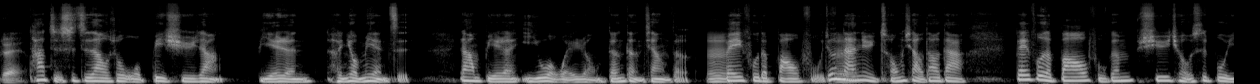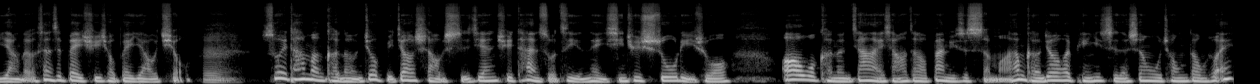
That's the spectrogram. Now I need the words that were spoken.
对，他只是知道说，我必须让别人很有面子，让别人以我为荣等等这样的背负的包袱。嗯、就男女从小到大、嗯、背负的包袱跟需求是不一样的，甚至被需求、被要求。嗯，所以他们可能就比较少时间去探索自己的内心，去梳理说，哦，我可能将来想要找的伴侣是什么？他们可能就会凭一时的生物冲动说，哎。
